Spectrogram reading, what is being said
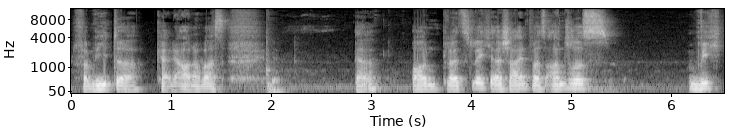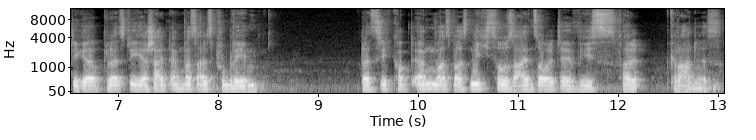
Vermieter, keine Ahnung was. Ja, und plötzlich erscheint was anderes wichtiger, plötzlich erscheint irgendwas als Problem plötzlich kommt irgendwas, was nicht so sein sollte, wie es halt gerade mhm. ist.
